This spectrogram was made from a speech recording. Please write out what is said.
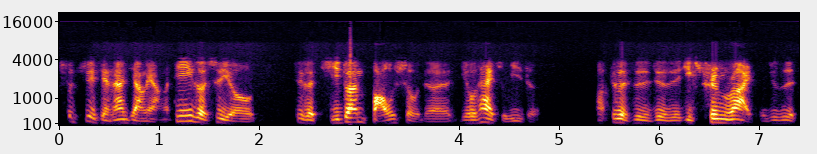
就最简单讲两个，第一个是有这个极端保守的犹太主义者，啊，这个是就是 extreme right，就是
